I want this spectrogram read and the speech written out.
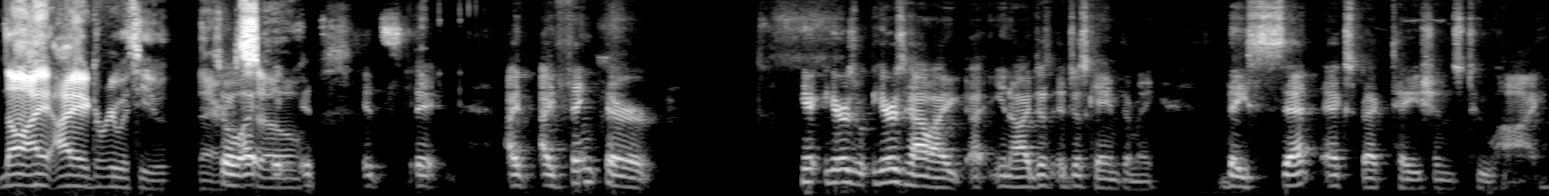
no, I I agree with you there. So, uh, so... I, it's it's it, I I think they're here, here's here's how I uh, you know I just it just came to me. They set expectations too high.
